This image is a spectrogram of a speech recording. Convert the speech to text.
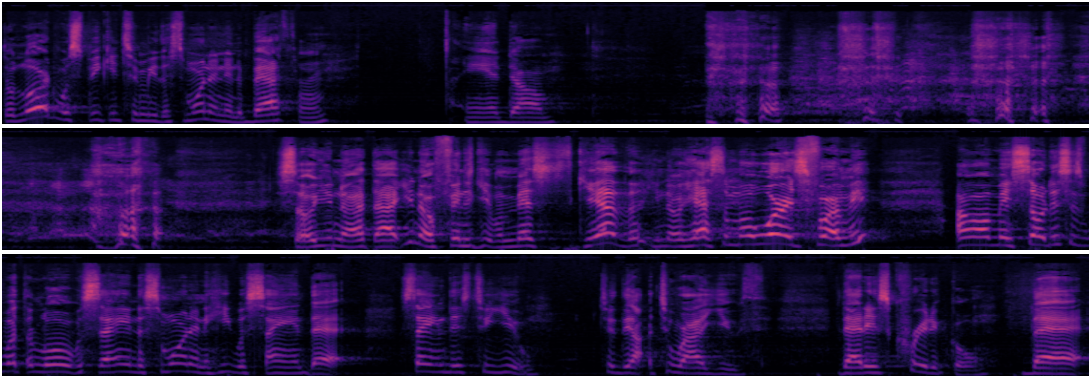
the Lord was speaking to me this morning in the bathroom, and um, so you know, I thought, you know, finish get my message together. You know, he has some more words for me. Um, and so this is what the Lord was saying this morning, and He was saying that, saying this to you, to the to our youth, that is critical that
